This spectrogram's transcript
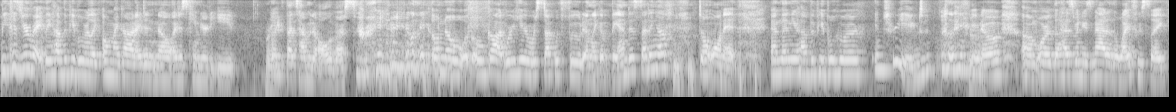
because you're right, they have the people who are like, oh my god, I didn't know, I just came here to eat. Right. Like that's happened to all of us, right? You're like, oh no, oh god, we're here, we're stuck with food, and like a band is setting up, don't want it. And then you have the people who are intrigued, like, Sure. you know, um, or the husband who's mad and the wife who's like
